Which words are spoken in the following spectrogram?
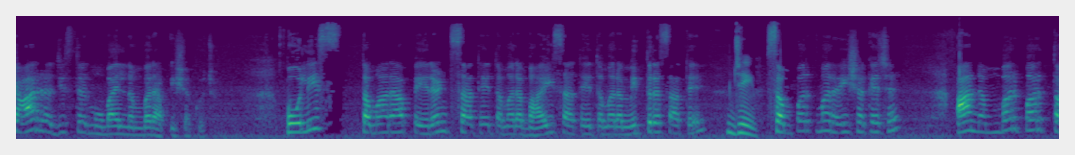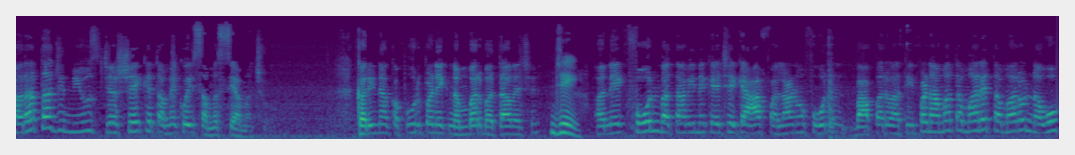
ચાર રજિસ્ટર મોબાઈલ નંબર આપી શકો છો. પોલીસ તમારા પેરેન્ટ સાથે તમારા ભાઈ સાથે તમારા મિત્ર સાથે સંપર્કમાં રહી શકે છે. આ નંબર પર તરત જ ન્યૂઝ જશે કે તમે કોઈ સમસ્યામાં છો. કરીના કપૂર પણ એક નંબર બતાવે છે. જી. અને એક ફોન બતાવીને કહે છે કે આ ફલાણો ફોન વાપરવાથી. પણ આમાં તમારે તમારો નવો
